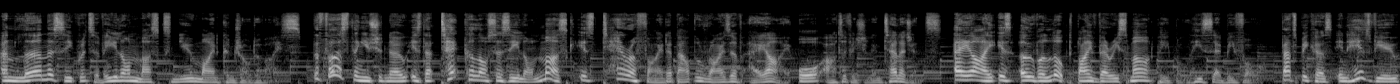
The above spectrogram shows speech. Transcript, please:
and learn the secrets of Elon Musk's new mind control device. The first thing you should know is that tech colossus Elon Musk is terrified about the rise of AI, or artificial intelligence. AI is overlooked by very smart people, he said before. That's because, in his view,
